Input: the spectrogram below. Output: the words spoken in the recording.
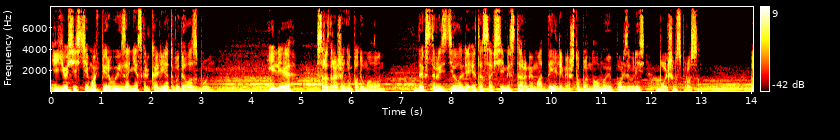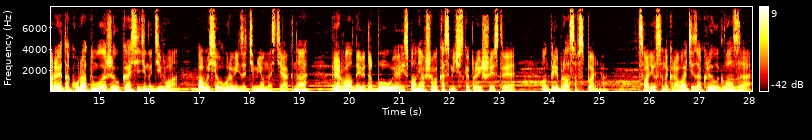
Ее система впервые за несколько лет выдала сбой. Или, с раздражением подумал он, Декстеры сделали это со всеми старыми моделями, чтобы новые пользовались большим спросом. Ред аккуратно уложил Кассиди на диван, повысил уровень затемненности окна, прервал Дэвида Боуэ, исполнявшего космическое происшествие. Он перебрался в спальню. Свалился на кровать и закрыл глаза,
